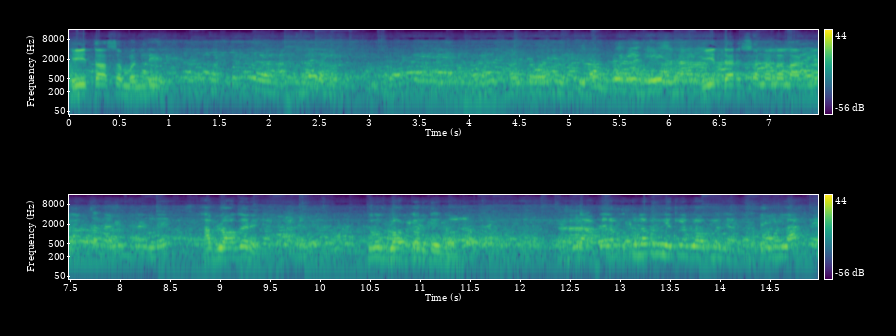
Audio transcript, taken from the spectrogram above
हे इथं असं मंदिर. हे दर्शनाला लागले. नवीन ट्रेंड आहे हा ब्लॉगर आहे. तो ब्लॉग करतोय तो. तर आपल्याला मग तुला पण घेतलं ब्लॉगमध्ये आता. तो म्हणला की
